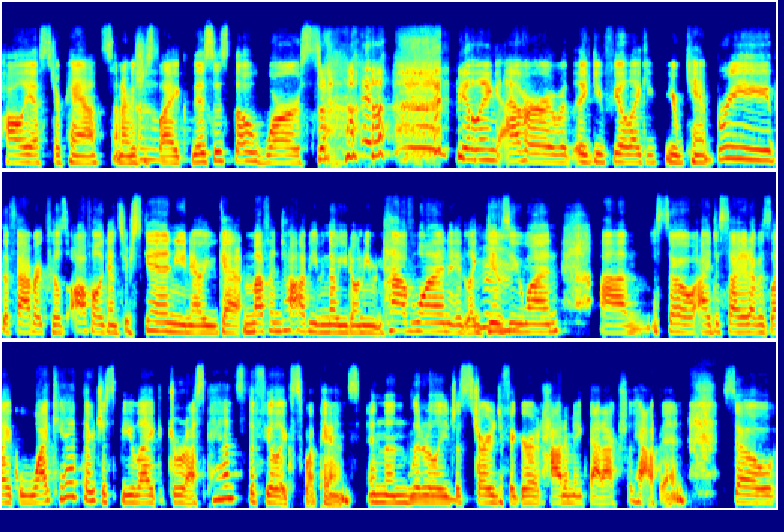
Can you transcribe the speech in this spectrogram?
polyester pants and i was just oh. like this is the worst feeling ever like you feel like you, you can't breathe the fabric feels awful against your skin you know you get a muffin top even though you don't even have one it like mm-hmm. gives you one um, so i decided i was like why can't there just be like dress pants that feel like sweatpants and then literally mm-hmm. just started to figure out how to make that actually happen so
